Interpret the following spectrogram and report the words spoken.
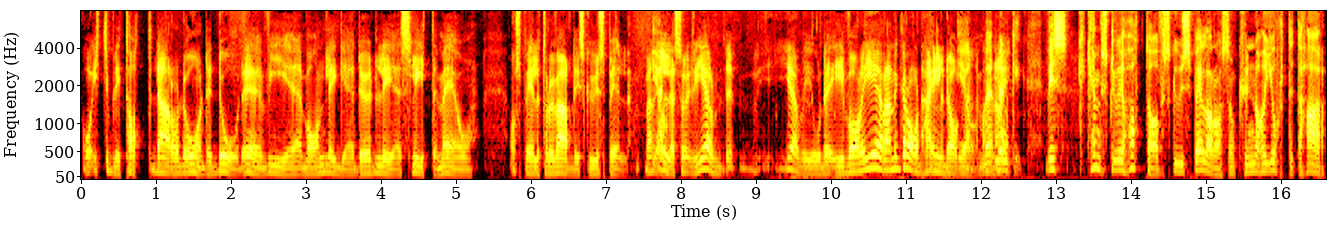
og ikke bli tatt der og da, det er da det vi vanlige dødelige sliter med å å spille troverdig skuespill. Men ja. ellers så gjør, det, gjør, vi jo det i varierende grad hele dagen. Ja, men, men hvis, hvem skulle vi hatt av skuespillere som kunne ha gjort dette her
